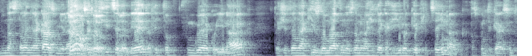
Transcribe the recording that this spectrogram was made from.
nastala nějaká změna To v roce to jo. 2009 a teď to funguje jako jinak, takže to je nějaký zlom, ale to neznamená, že to je každý rok je přece jinak. Aspoň tak, jak jsem to,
